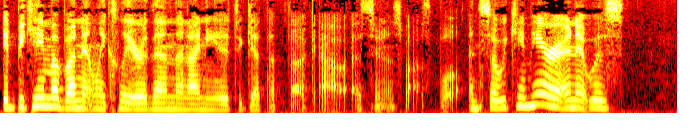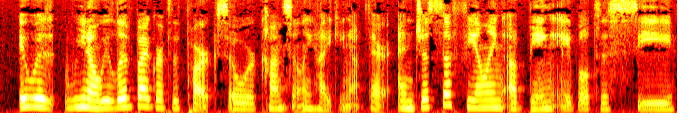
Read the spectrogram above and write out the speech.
it became abundantly clear then that I needed to get the fuck out as soon as possible. And so we came here, and it was, it was, you know, we live by Griffith Park, so we're constantly hiking up there. And just the feeling of being able to see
